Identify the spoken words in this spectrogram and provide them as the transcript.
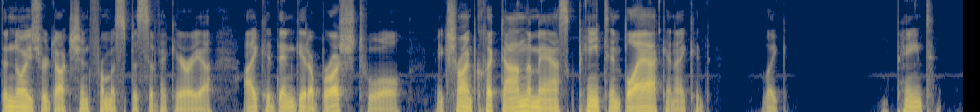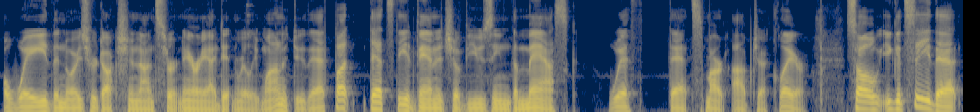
the noise reduction from a specific area, I could then get a brush tool, make sure I'm clicked on the mask, paint in black, and I could like paint away the noise reduction on certain area. I didn't really want to do that, but that's the advantage of using the mask with that smart object layer. So you could see that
